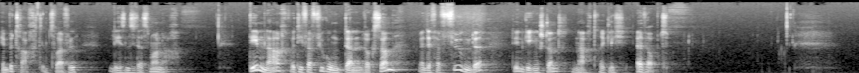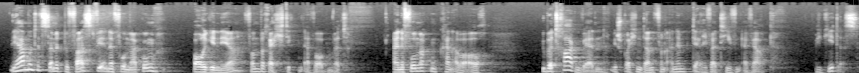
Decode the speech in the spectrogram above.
in Betracht. Im Zweifel lesen Sie das mal nach. Demnach wird die Verfügung dann wirksam, wenn der Verfügende den Gegenstand nachträglich erwirbt. Wir haben uns jetzt damit befasst, wie eine Vormerkung originär vom Berechtigten erworben wird. Eine Vormerkung kann aber auch übertragen werden. Wir sprechen dann von einem derivativen Erwerb. Wie geht das?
